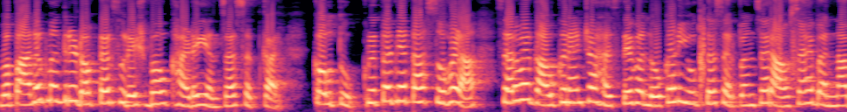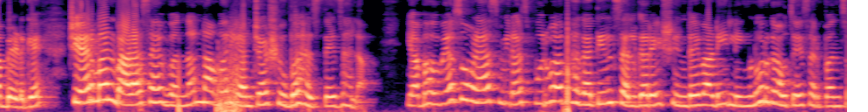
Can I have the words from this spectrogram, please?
व पालकमंत्री डॉक्टर सुरेशभाऊ खाडे यांचा सत्कार. कौतुक कृतज्ञता सोहळा सर्व गावकऱ्यांच्या हस्ते व लोकनियुक्त सरपंच रावसाहेब अण्णा बेडगे चेअरमन बाळासाहेब वंदननावर यांच्या शुभ हस्ते झाला. या भव्य सोहळ्यास मिरज पूर्व भागातील सलगरे शिंदेवाडी लिंगणूर गावचे सरपंच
